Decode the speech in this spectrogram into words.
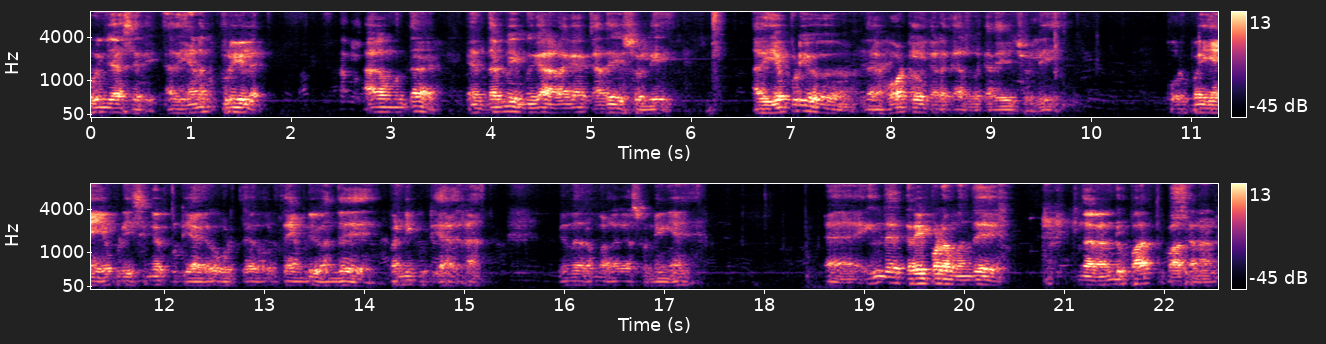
புரிஞ்சா சரி. அது எனக்கு புரியல. ஆக மொத்தம் என் தம்பி மிக அழகாக கதையை சொல்லி அது எப்படி இந்த ஹோட்டல் கடைக்காரர் கதையை சொல்லி ஒரு பையன் எப்படி சிங்கக்குட்டியாக ஒருத்தன் ஒருத்தன் எப்படி வந்து பன்னிக்குட்டி ஆகிறான் இதெல்லாம் ரொம்ப அழகாக சொன்னீங்க. இந்த திரைப்படம் வந்து இந்த ரெண்டு பார்த்து பார்த்தேன் நான்.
